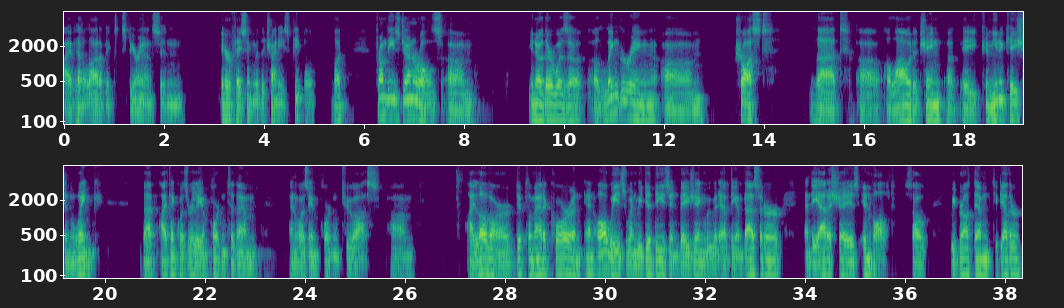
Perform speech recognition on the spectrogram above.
I've had a lot of experience in interfacing with the Chinese people. But from these generals, um, you know, there was a, a lingering um, trust that uh, allowed a chain, uh, a communication link that I think was really important to them and was important to us. Um, I love our diplomatic corps, and, and always when we did these in Beijing, we would have the ambassador and the attaches involved. So we brought them together,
